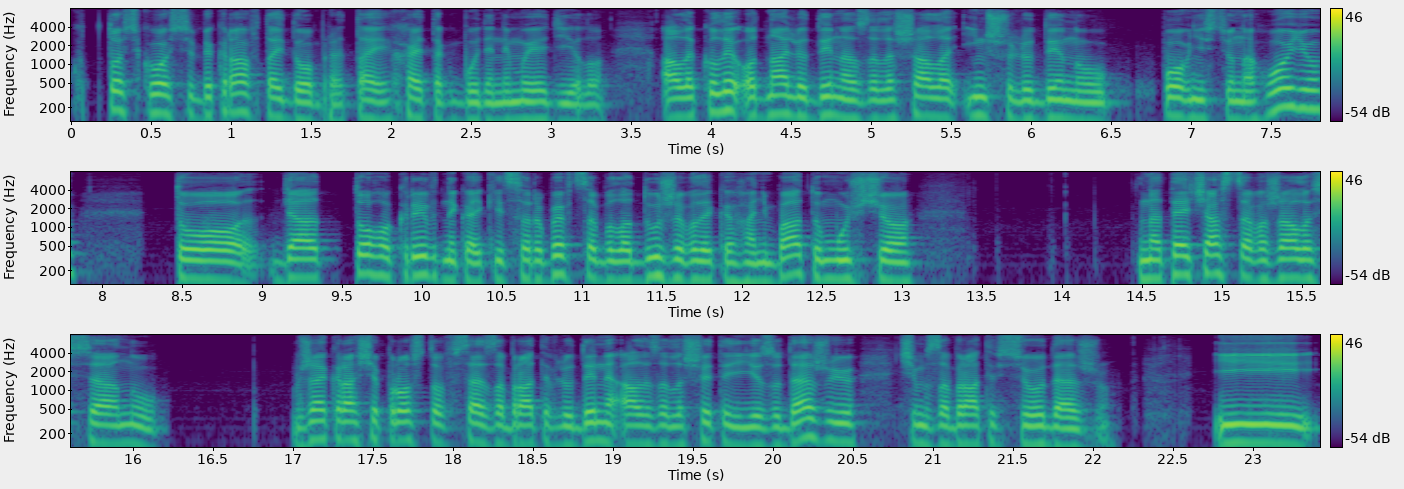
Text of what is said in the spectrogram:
хтось когось обікрав, та й добре, та й хай так буде, не моє діло. Але коли одна людина залишала іншу людину повністю нагою, то для того кривдника, який це робив, це була дуже велика ганьба, тому що на той час це вважалося, ну, вже краще просто все забрати в людини, але залишити її з одежею, чим забрати всю одежу. І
